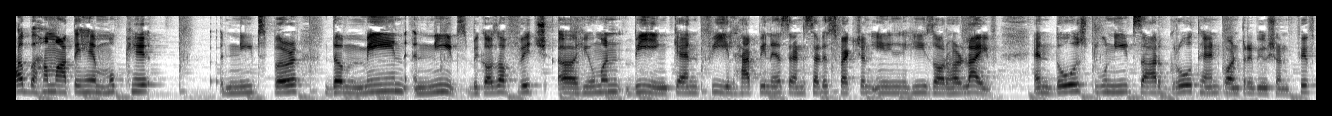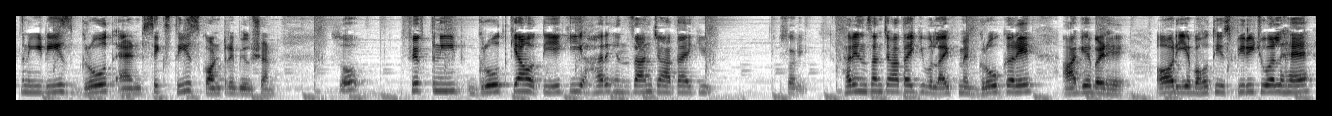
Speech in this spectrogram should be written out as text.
अब हम आते हैं मुख्य नीड्स पर the main needs because of which human being can feel happiness and satisfaction in his or her life and those two needs are growth and contribution fifth need is growth and six is contribution so fifth need growth क्या होती है कि हर इंसान चाहता है कि सॉरी हर इंसान चाहता है कि वो लाइफ में ग्रो करे आगे बढ़े। और ये बहुत ही स्पिरिचुअल है।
